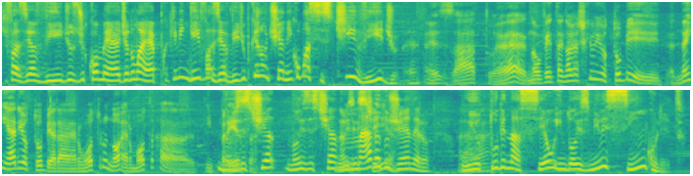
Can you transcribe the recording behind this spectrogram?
que fazia vídeos de comédia numa época que ninguém fazia vídeo porque não tinha nem como assistir vídeo, né? Exato, é. 99, acho que o YouTube nem era YouTube, era, era um outro era uma outra empresa. Não existia, não existia, não existia. nada do gênero. O ah. YouTube nasceu em 2005, Lito.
